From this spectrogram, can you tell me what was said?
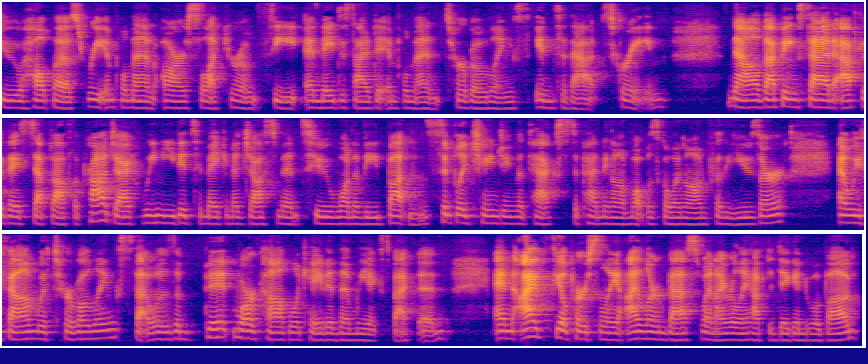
to help us re-implement our select your own seat, and they decided to implement TurboLinks into that screen. Now, that being said, after they stepped off the project, we needed to make an adjustment to one of the buttons, simply changing the text depending on what was going on for the user. And we found with TurboLinks that was a bit more complicated than we expected. And I feel personally, I learn best when I really have to dig into a bug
